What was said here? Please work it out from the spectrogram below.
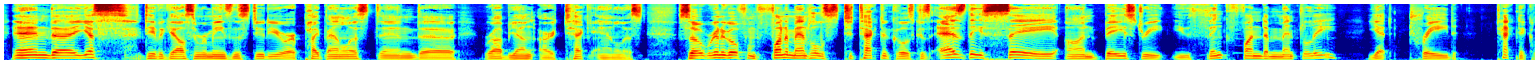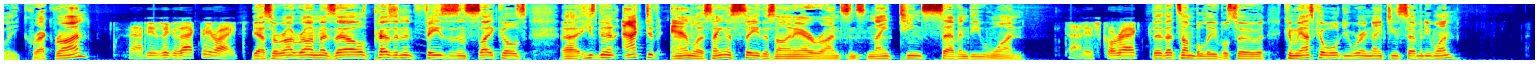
And uh, yes, David Galison remains in the studio, our pipe analyst, and uh, Rob Young, our tech analyst. So we're going to go from fundamentals to technicals because, as they say on Bay Street, you think fundamentally, yet trade technically. Correct, Ron? That is exactly right. Yeah, so Ron, Ron Mazel, President Phases and Cycles, uh, he's been an active analyst. I'm going to say this on air, Ron, since 1971. That is correct. That, that's unbelievable. So, can we ask how old you were in 1971?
